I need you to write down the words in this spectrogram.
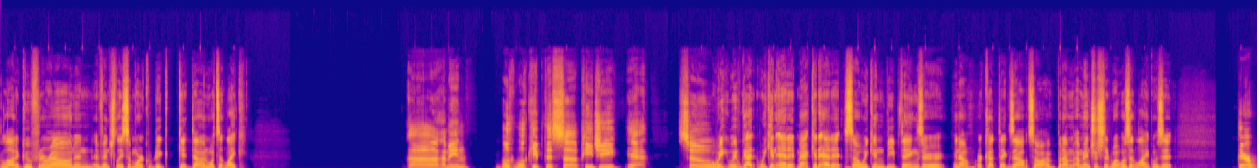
a lot of goofing around and eventually some work would get done? What's it like? Uh, I mean, we'll we'll keep this uh, PG. Yeah. So we we've got we can edit. Matt can edit, so we can beep things or you know or cut things out. So, I, but I'm I'm interested. What was it like? Was it there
